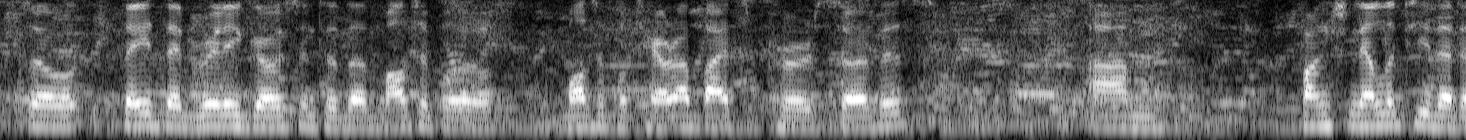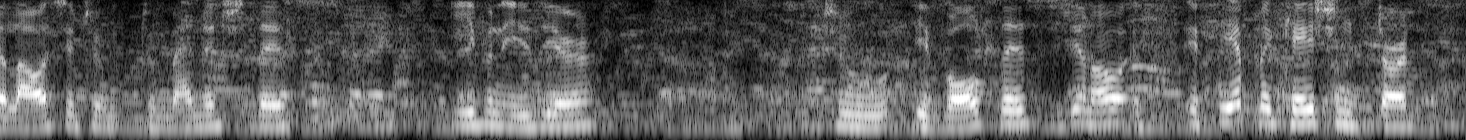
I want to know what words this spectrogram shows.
So state that really goes into the multiple multiple terabytes per service. Um, functionality that allows you to, to manage this even easier to evolve this, you know, if, if the application starts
